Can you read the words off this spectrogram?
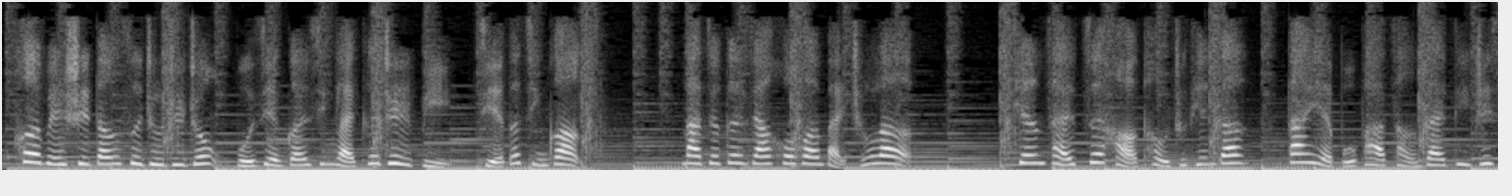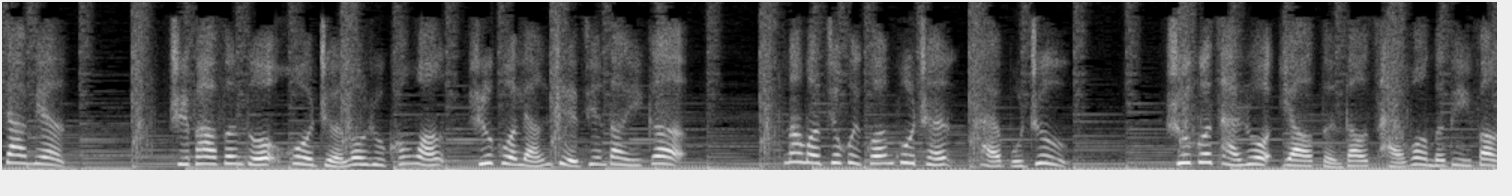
特别是当四柱之中不见官星来克制比劫的情况，那就更加祸患百出了。天财最好透出天干，但也不怕藏在地支下面，只怕分夺或者落入空亡。如果两者见到一个，那么就会官不成，财不住。如果财弱，要等到财旺的地方，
